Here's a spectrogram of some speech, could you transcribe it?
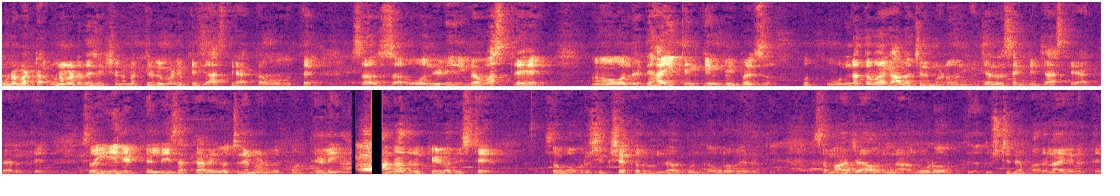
ಗುಣಮಟ್ಟ, ಗುಣಮಟ್ಟದ ಶಿಕ್ಷಣ ಮತ್ತು ತಿಳುವಳಿಕೆ ಜಾಸ್ತಿ ಆಗ್ತಾ ಹೋಗುತ್ತೆ. ಸ ಸ, ಒಂದು ಇಡೀ ವ್ಯವಸ್ಥೆ ಒಂದು ರೀತಿ ಹೈ ಥಿಂಕಿಂಗ್ ಪೀಪಲ್ಸು ಉತ್, ಉನ್ನತವಾಗಿ ಆಲೋಚನೆ ಮಾಡುವಂಥ ಜನರ ಸಂಖ್ಯೆ ಜಾಸ್ತಿ ಆಗ್ತಾ ಇರುತ್ತೆ. ಸೊ ಈ ನಿಟ್ಟಿನಲ್ಲಿ ಸರ್ಕಾರ ಯೋಚನೆ ಮಾಡಬೇಕು ಅಂತೇಳಿ ನಾನಾದರೂ ಕೇಳೋದಿಷ್ಟೇ. ಸೊ ಒಬ್ಬರು ಶಿಕ್ಷಕರು ಅಂದರೆ ಅವ್ರಿಗೊಂದು ಗೌರವ ಇರುತ್ತೆ. ಸಮಾಜ ಅವ್ರನ್ನ ನೋಡೋ ದೃಷ್ಟಿನೇ ಬದಲಾಗಿರುತ್ತೆ.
